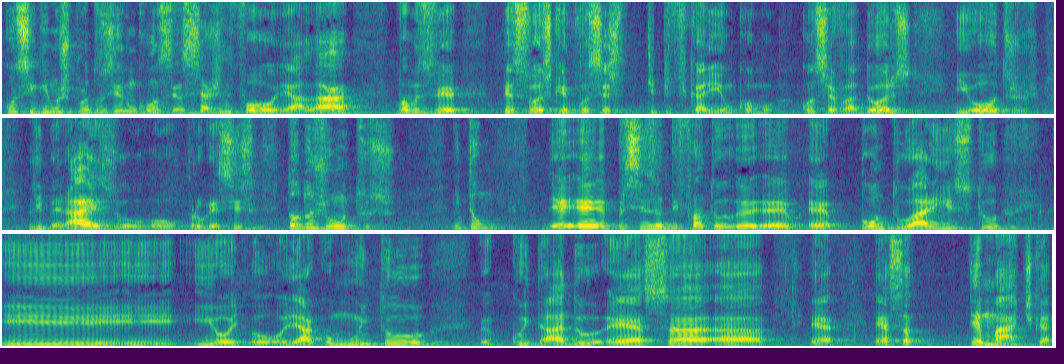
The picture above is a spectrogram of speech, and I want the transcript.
Conseguimos produzir um consenso. Se a gente for olhar lá, vamos ver pessoas que vocês tipificariam como conservadores e outros liberais ou, ou progressistas, todos juntos. Então, é, é, precisa de fato é, é, é pontuar isto e, e, e, olhar com muito cuidado essa, é, essa temática.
